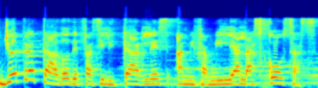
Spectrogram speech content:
yo he tratado de facilitarles a mi familia las cosas.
